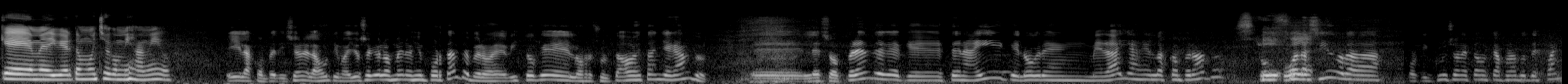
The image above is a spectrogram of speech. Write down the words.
que me divierto mucho con mis amigos. Y las competiciones, las últimas. Yo sé que los menos importantes, pero he visto que los resultados están llegando. Eh, ¿Les sorprende que, que estén ahí, que logren medallas en los campeonatos? Sí. ¿Cuál Sí. ha sido la...? Porque incluso han estado en campeonatos de España.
